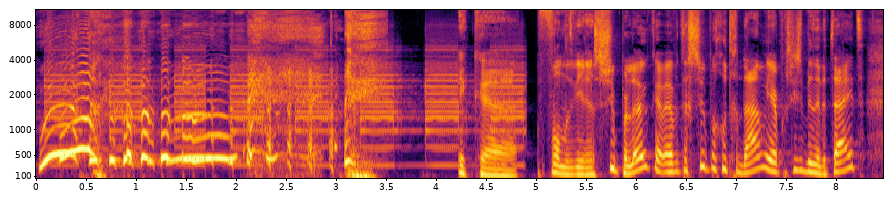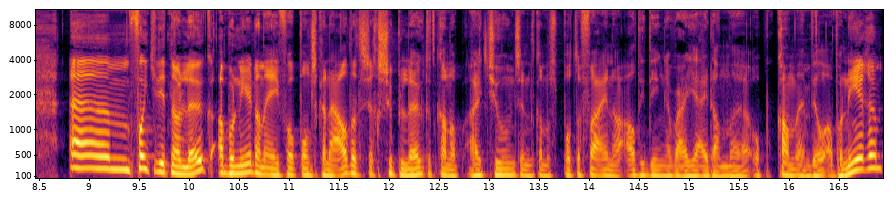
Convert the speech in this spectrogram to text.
Ik eh, vond het weer super leuk. We hebben het echt super goed gedaan. Weer precies binnen de tijd. Ehm, vond je dit nou leuk? Abonneer dan even op ons kanaal. Dat is echt super leuk. Dat kan op iTunes en dat kan op Spotify. Nou, al die dingen waar jij dan eh, op kan en wil abonneren.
